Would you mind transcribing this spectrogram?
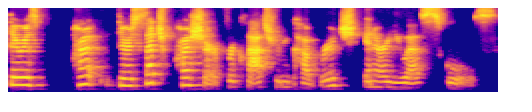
There is there's such pressure for classroom coverage in our US schools.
